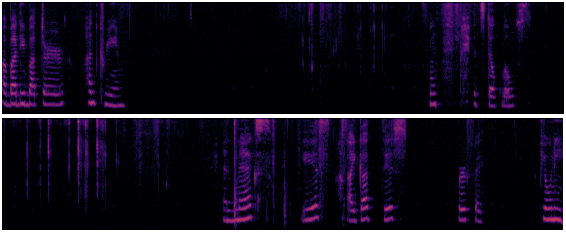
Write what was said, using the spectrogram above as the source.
a body butter hand cream. Ooh, it's still closed and next is I got this perfect peony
